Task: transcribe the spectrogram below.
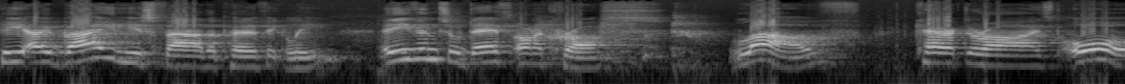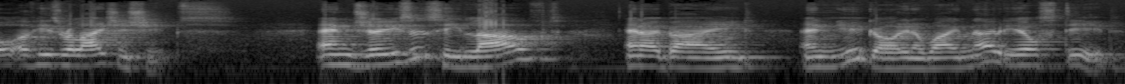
He obeyed his Father perfectly, even till death on a cross. Love characterized all of his relationships. And Jesus, he loved and obeyed and knew God in a way nobody else did.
